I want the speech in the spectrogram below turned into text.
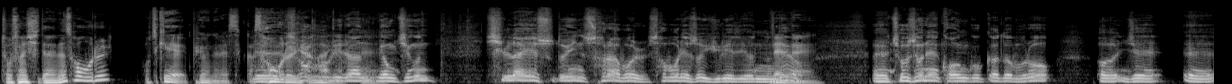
조선 시대에는 서울을 어떻게 표현을 했을까? 네, 서울을. 서울이란 네. 명칭은 신라의 수도인 설화벌 서벌에서 유래되었는데요. 네네. 에, 조선의 건국과 더불어 어 이제 에,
